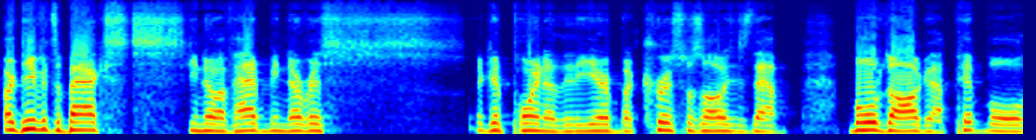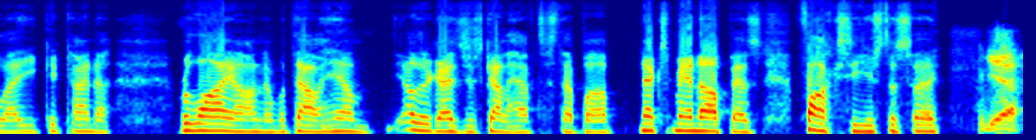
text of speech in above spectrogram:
our defensive backs, you know, have had me nervous a good point of the year, but Chris was always that bulldog, that pit bull that you could kind of rely on, and without him, the other guys just gotta have to step up, next man up, as Foxy used to say. yeah.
